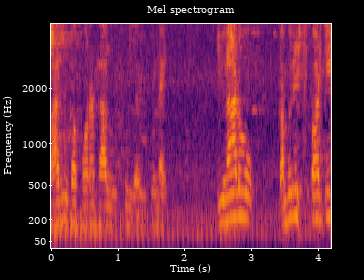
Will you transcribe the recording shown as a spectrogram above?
కార్మిక పోరాటాలు ఇప్పుడు జరుగుతున్నాయి. ఈనాడు కమ్యూనిస్ట్ పార్టీ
